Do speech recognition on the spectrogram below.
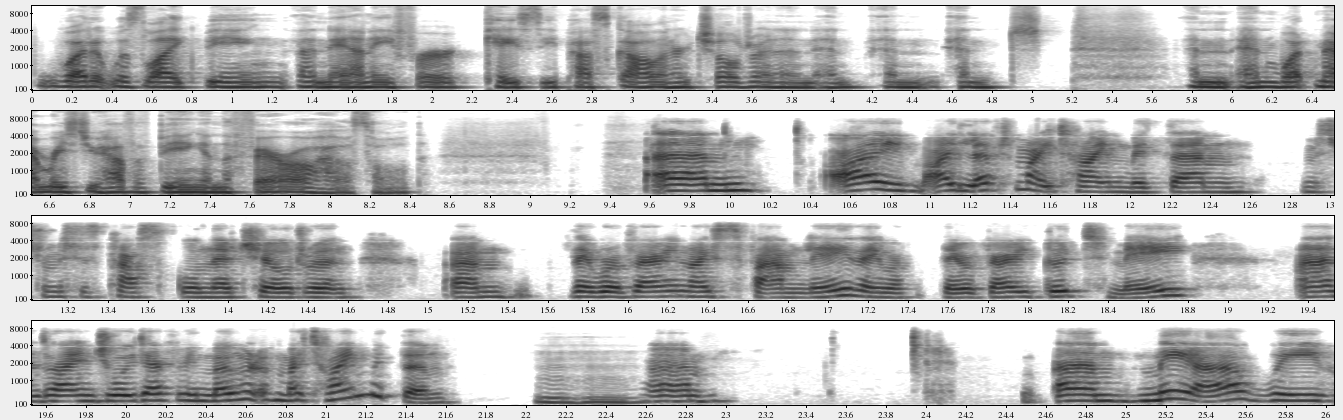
what it was like being a nanny for Casey Pascal and her children, and and and and and and what memories do you have of being in the Farrow household? Um, I I loved my time with um, Mr. and Mrs. Pascal and their children. Um, they were a very nice family. They were they were very good to me, and I enjoyed every moment of my time with them. Mm-hmm. Um, um, Mia, we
